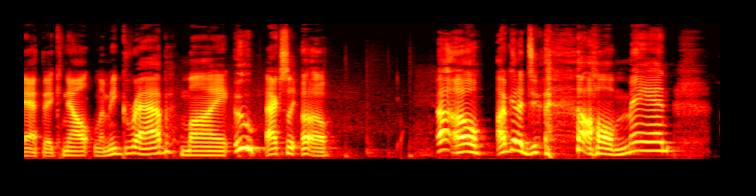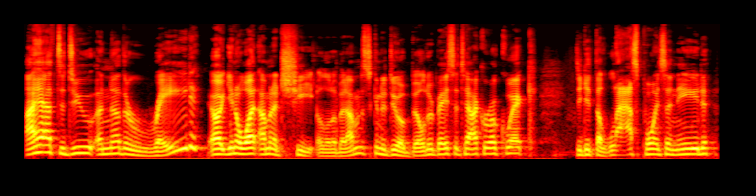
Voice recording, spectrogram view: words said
epic. Now, let me grab my... Ooh, actually, uh-oh. Uh-oh, I'm going to do... oh, man. I have to do another raid. Oh, you know what? I'm going to cheat a little bit. I'm just going to do a builder base attack real quick to get the last points I need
